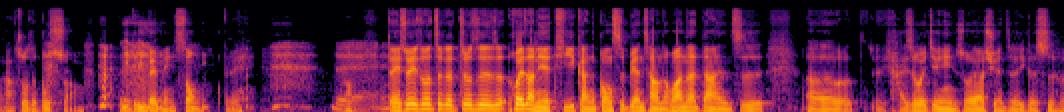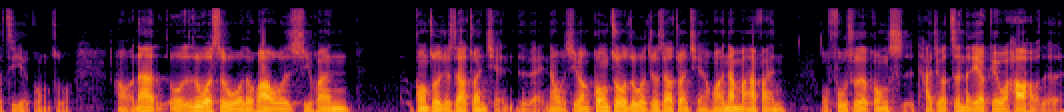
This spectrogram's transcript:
啊，做的不爽，你林北没送，对。对对，所以说这个就是会让你的体感的工时变长的话，那当然是呃，还是会建议你说要选择一个适合自己的工作。好，那我如果是我的话，我喜欢工作就是要赚钱，对不对？那我希望工作如果就是要赚钱的话，那麻烦我付出的工时，他就真的要给我好好的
